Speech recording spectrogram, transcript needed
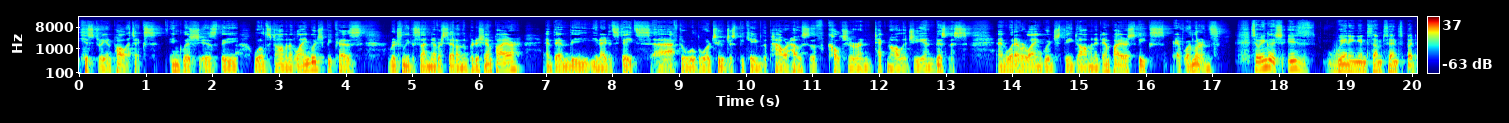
history and politics. English is the world's dominant language because originally the sun never set on the British Empire. And then the United States, uh, after World War II, just became the powerhouse of culture and technology and business. And whatever language the dominant empire speaks, everyone learns. So English is winning in some sense, but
